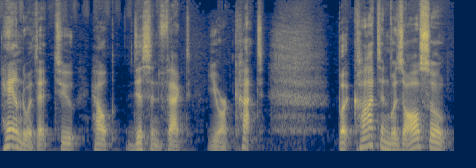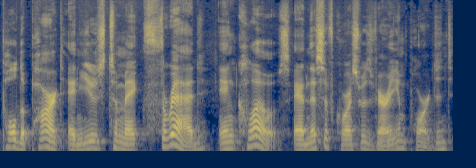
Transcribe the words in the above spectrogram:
hand with it to help disinfect your cut. But cotton was also pulled apart and used to make thread in clothes. And this, of course, was very important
